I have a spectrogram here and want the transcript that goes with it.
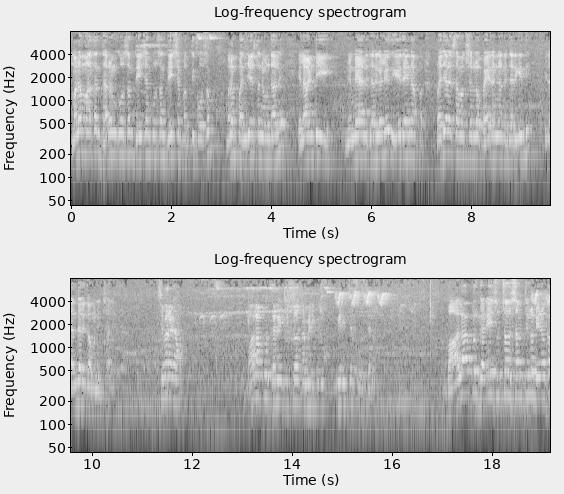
మనం మాత్రం ధర్మం కోసం దేశం కోసం దేశభక్తి కోసం మనం పనిచేస్తూనే ఉండాలి. ఎలాంటి నిర్ణయాలు జరగలేదు. ఏదైనా ప్రజల సమక్షంలో బహిరంగంగా జరిగింది. ఇది అందరూ గమనించాలి. చివరగా బాలాపూర్ గణేష్ ఉత్సవ కమిటీకి మీరు ఇచ్చే సూచన బాలాపూర్ గణేష్ ఉత్సవ సమితిలో నేను ఒక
